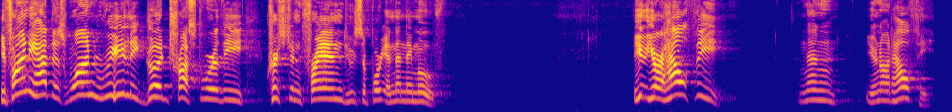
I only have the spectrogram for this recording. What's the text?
You finally have this one really good, trustworthy Christian friend who supports you, and then they move. You're healthy, and then you're not healthy.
